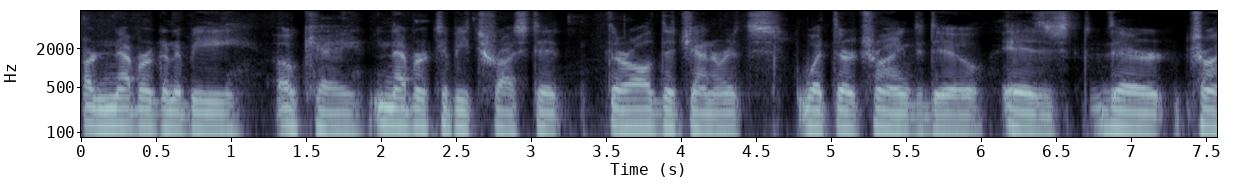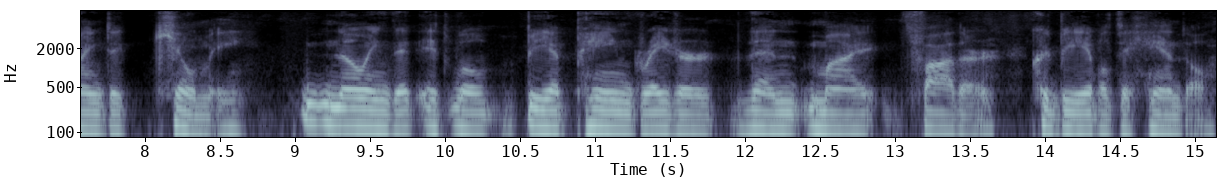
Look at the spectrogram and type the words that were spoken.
are never going to be okay, never to be trusted. They're all degenerates. What they're trying to do is they're trying to kill me, knowing that it will be a pain greater than my father could be able to handle.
